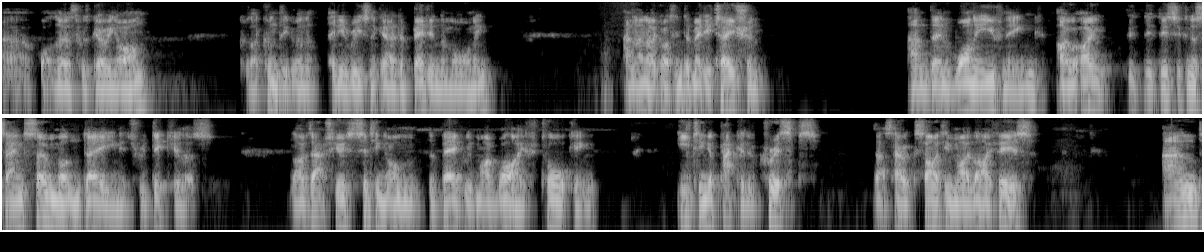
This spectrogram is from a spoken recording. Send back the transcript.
uh, what on earth was going on because i couldn't think of any reason to get out of bed in the morning and then i got into meditation and then one evening, I, I this is going to sound so mundane, it's ridiculous. I was actually sitting on the bed with my wife talking, eating a packet of crisps. That's how exciting my life is. And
